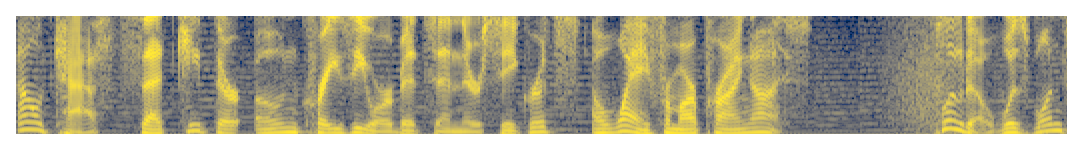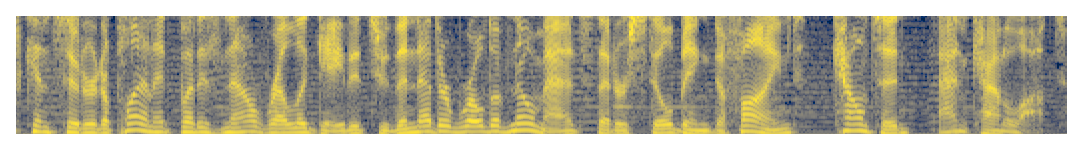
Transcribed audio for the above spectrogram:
outcasts that keep their own crazy orbits and their secrets away from our prying eyes. Pluto was once considered a planet but is now relegated to the netherworld of nomads that are still being defined, counted, and cataloged.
